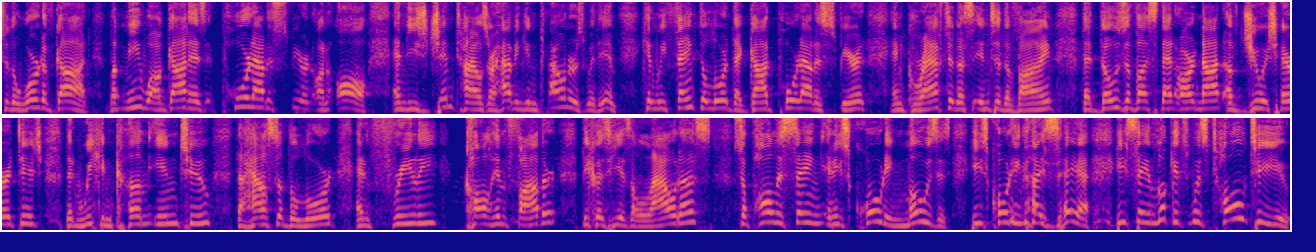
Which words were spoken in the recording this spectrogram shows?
to the word of God. But meanwhile, God has poured out his spirit on all, and these Gentiles are having encounters with him. Can we thank the Lord that God poured out his spirit and grafted us into the vine? That those of us that are not of Jewish heritage, that we can come into the house of the Lord and freely call him father because he has allowed us. So Paul is saying, and he's quoting Moses, he's quoting Isaiah. He's saying, Look, it was told to you.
